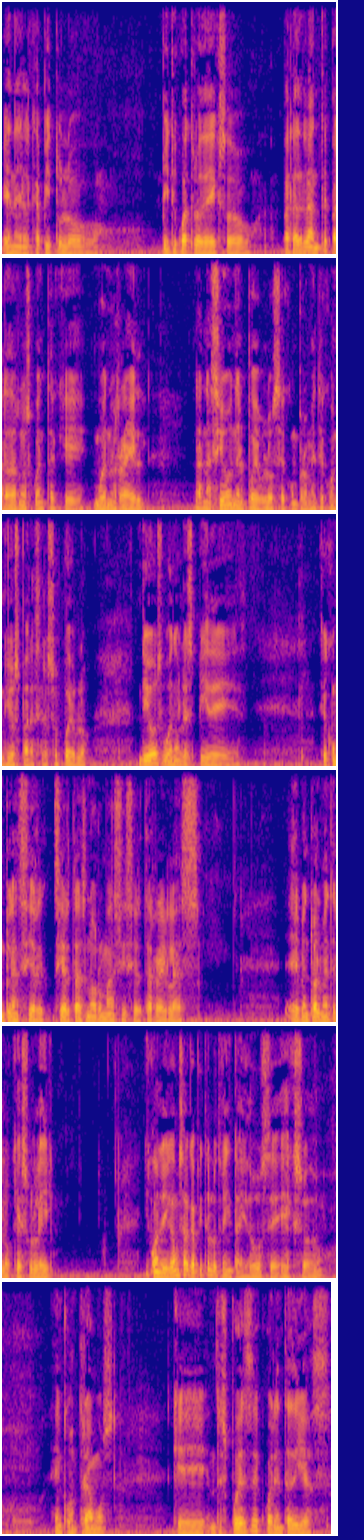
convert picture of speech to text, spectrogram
en el capítulo 24 de Éxodo para adelante para darnos cuenta que, bueno, Israel, la nación, el pueblo, se compromete con Dios para ser su pueblo. Dios, bueno, les pide que cumplan ciertas normas y ciertas reglas, eventualmente lo que es su ley. Y cuando llegamos al capítulo 32 de Éxodo, encontramos que después de 40 días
